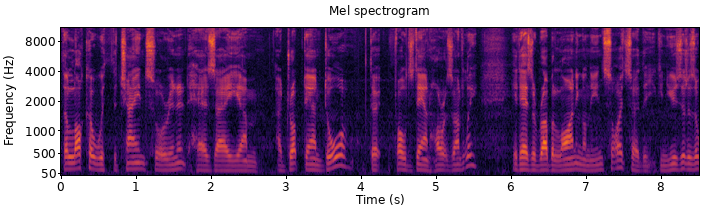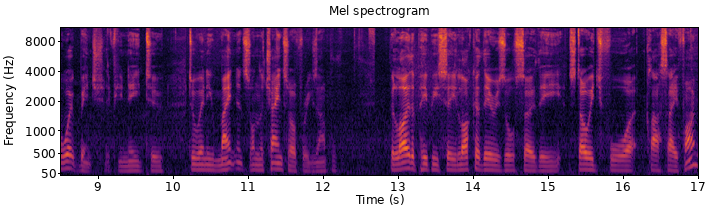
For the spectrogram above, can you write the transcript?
The locker with the chainsaw in it has a, um, a drop down door that folds down horizontally. It has a rubber lining on the inside so that you can use it as a workbench if you need to do any maintenance on the chainsaw, for example. Below the PPC locker there is also the stowage for Class A foam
